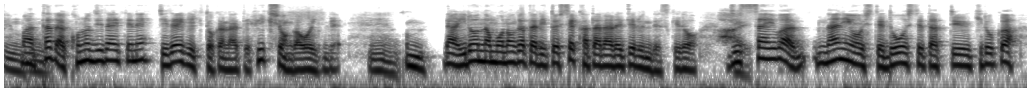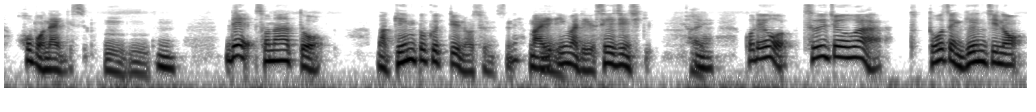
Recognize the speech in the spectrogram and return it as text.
まあ、ただ、だこの時代ってね、時代劇とかになってフィクションが多いんで、うん。うん。だからいろんな物語として語られてるんですけど、はい実際は何をしてどうしてたっていう記録はほぼないんですよ。うんうん。うん。で、その後、まあ、元服っていうのをするんですね。まあ、うん今でいう成人式。はいね。これを通常は、当然源氏の、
